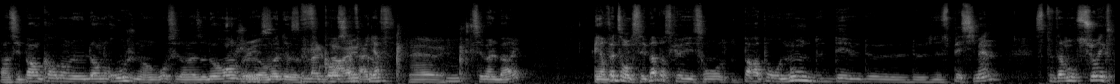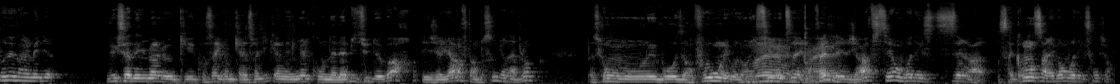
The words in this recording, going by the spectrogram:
Enfin, c'est pas encore dans le, dans le rouge, mais en gros, c'est dans la zone orange, Oui, en mode commencer à barré, faire gaffe Ouais, ouais. c'est mal barré. Et en fait, on le sait pas parce qu'ils sont, par rapport au nombre de, de- de spécimens, c'est totalement surexposé dans les médias. Vu que c'est un animal euh, qui est considéré comme charismatique, un animal qu'on a l'habitude de voir, les girafes, t'as l'impression qu'il y en a plein. Parce qu'on les voit aux infos, on les voit dans les Ouais, films, et tout ça. Et en ouais. fait, les girafes, c'est en voie d'extinction. Ça commence à arriver en voie d'extinction.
